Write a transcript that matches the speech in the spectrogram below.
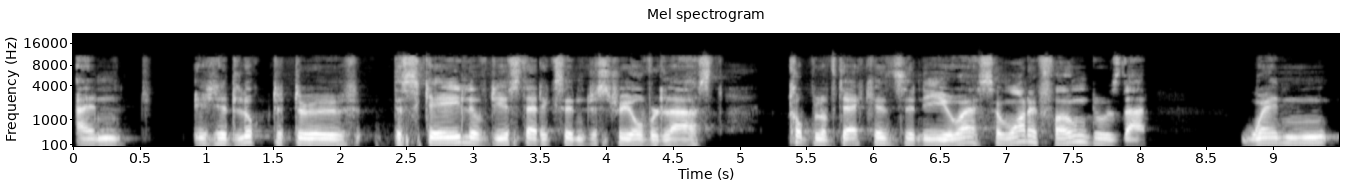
and it had looked at the the scale of the aesthetics industry over the last couple of decades in the US. And what I found was that when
